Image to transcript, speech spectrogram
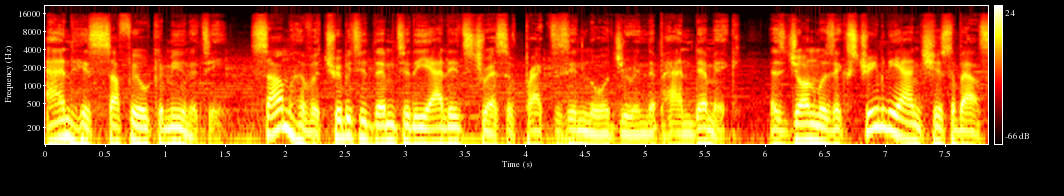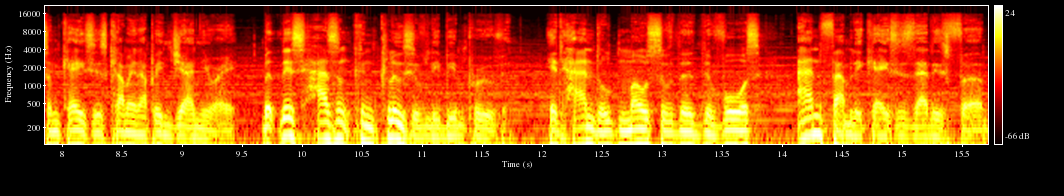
and his Suffield community. Some have attributed them to the added stress of practicing law during the pandemic, as John was extremely anxious about some cases coming up in January, but this hasn't conclusively been proven. He'd handled most of the divorce and family cases at his firm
